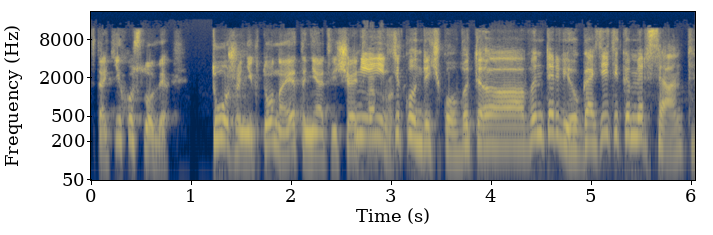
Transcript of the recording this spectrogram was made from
в таких условиях? тоже никто на это не отвечает. Не, не, секундочку. Вот э, в интервью газете «Коммерсант» э,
